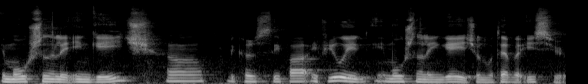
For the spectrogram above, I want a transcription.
emotionally engage uh, because if I, if you emotionally engage on whatever issue,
